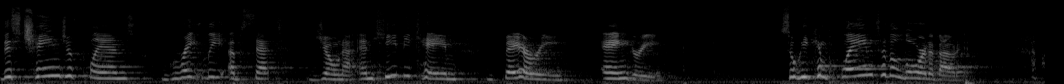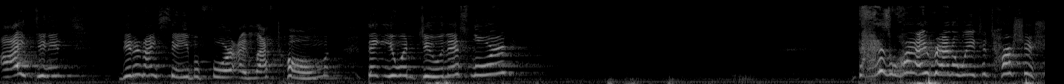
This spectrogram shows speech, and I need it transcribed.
This change of plans greatly upset Jonah, and he became very angry. So he complained to the Lord about it. I didn't, didn't I say before I left home that you would do this, Lord? That is why I ran away to Tarshish.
